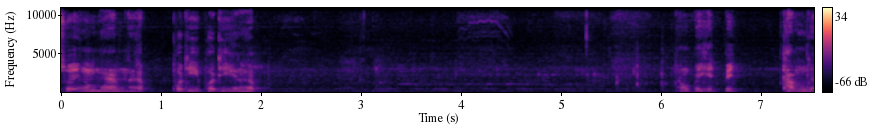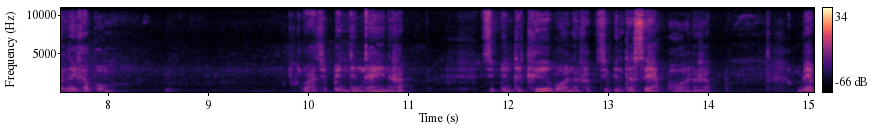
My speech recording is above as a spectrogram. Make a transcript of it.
สวยๆงามๆนะครับ พอดีพอดีนะครับเอาไปเห็ดไปทำกันเลยครับ ผม ว่าสิเป็นจังไดนะครับ สิเป็นตะคือบอนะครับ สิเป็นตะแสบพอนะครับ แบบ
